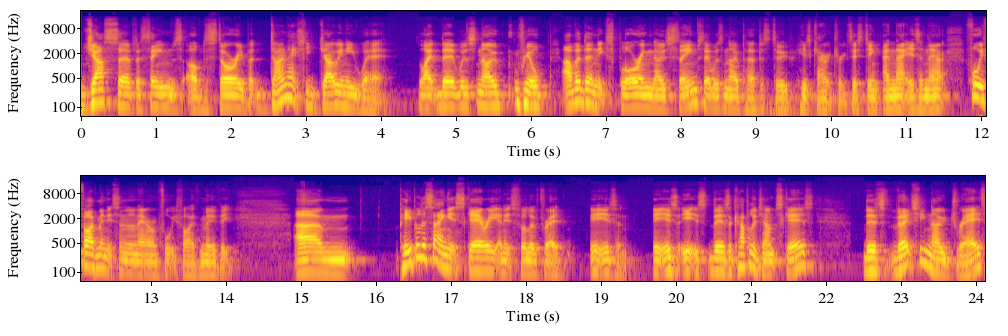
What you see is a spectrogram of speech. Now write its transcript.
just serve the themes of the story, but don't actually go anywhere. Like there was no real, other than exploring those themes, there was no purpose to his character existing, and that is an hour, forty-five minutes in an hour and forty-five movie. Um, people are saying it's scary and it's full of dread. It isn't. It is. It is. There's a couple of jump scares. There's virtually no dread,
